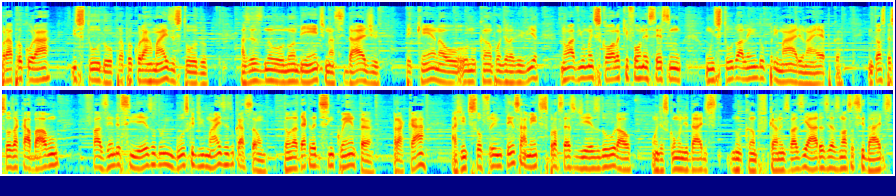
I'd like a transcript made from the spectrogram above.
Para procurar estudo, para procurar mais estudo às vezes no, no ambiente, na cidade pequena ou, ou, no campo onde ela vivia, não havia uma escola que fornecesse um, um estudo além do primário na época. Então as pessoas acabavam fazendo esse êxodo em busca de mais educação. Então, na década de 50 para cá, a gente sofreu intensamente esse processo de êxodo rural, onde as comunidades no campo ficaram esvaziadas e as nossas cidades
